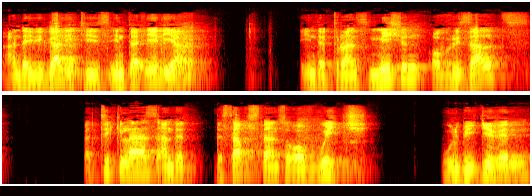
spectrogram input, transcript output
and illegalities inter alia in the transmission of results, particulars, and the, the substance of which will be given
